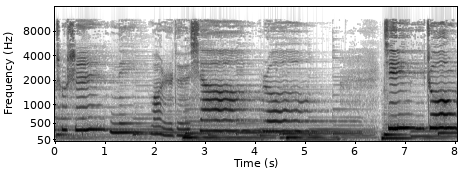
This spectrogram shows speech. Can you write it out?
处是你往日的笑容？记忆中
